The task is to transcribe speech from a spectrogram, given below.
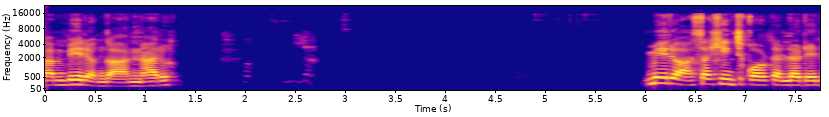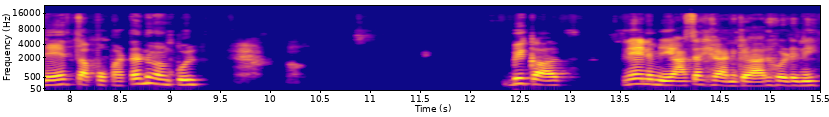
గంభీరంగా అన్నారు. మీరు అసహించుకోవటంలో నేనే తప్పు పట్టను అంకుల్. బికాజ్ నేను మీ అసహ్యానికి అర్హుడిని.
